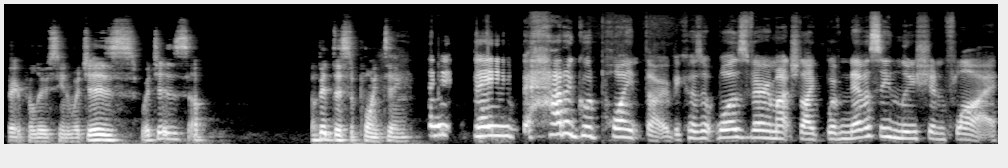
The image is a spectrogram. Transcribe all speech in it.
straight for Lucien, which is which is a a bit disappointing. they they had a good point though because it was very much like we've never seen Lucien fly.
